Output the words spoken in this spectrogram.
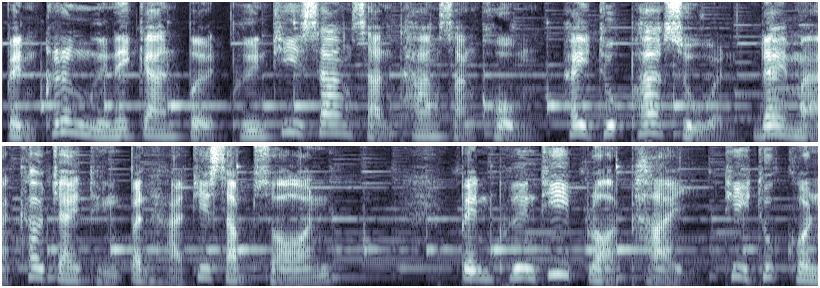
เป็นเครื่องมือในการเปิดพื้นที่สร้างสรรค์ทางสังคม ให้ทุกภาคส่วนได้มาเข้าใจถึงปัญหาที่ซับซ้อน เป็นพื้นที่ปลอดภัยที่ทุกคน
